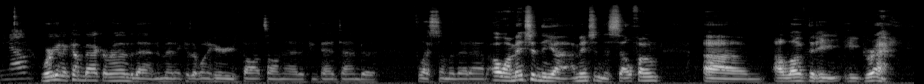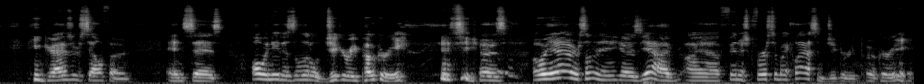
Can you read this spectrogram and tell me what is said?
You know? We're gonna come back around to that in a minute because I want to hear your thoughts on that if you've had time to flesh some of that out. Oh, I mentioned the uh, I mentioned the cell phone. Um, I love that he he grab he grabs her cell phone and says, "All we need is a little jiggery pokery." and she goes, "Oh yeah," or something. And he goes, "Yeah, I, I uh, finished first in my class in jiggery pokery."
